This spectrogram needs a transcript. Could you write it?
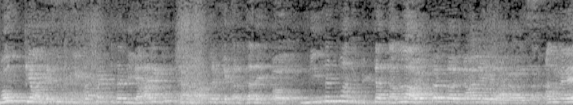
ಮೌಖ್ಯ ಎಂದು ಈ ಪ್ರಪಂಚದಲ್ಲಿ ಯಾರಿಗೂ ಕ್ಷಣ ಮಾತ್ರಕ್ಕೆ ಬರ್ತದೆ. ನಿನ್ನನ್ನು ಅದು ಬಿಟ್ಟದ್ದಲ್ಲ. ಅಲ್ವೇ?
